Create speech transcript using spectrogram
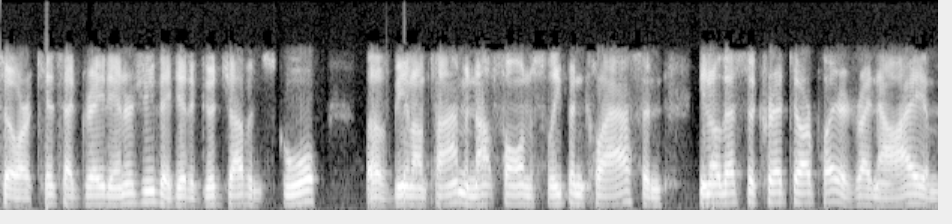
So our kids had great energy. They did a good job in school of being on time and not falling asleep in class. And, you know, that's the credit to our players right now. I am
